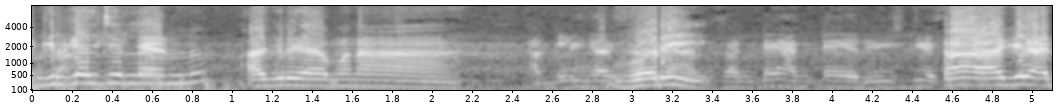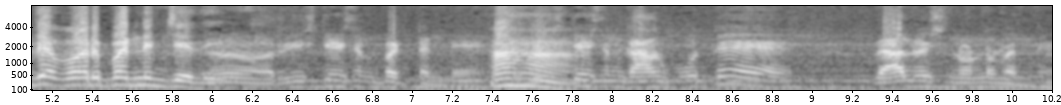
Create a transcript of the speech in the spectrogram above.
అగ్రికల్చర్ ల్యాండ్లు? అగ్రి మన వరి. అంటే అంటే రిజిస్ట్రేషన్ అదే వరి పండించేది. రిజిస్ట్రేషన్ పట్టండి. రిజిస్ట్రేషన్ కాకపోతే వాల్యుయేషన్ ఉండదండి.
